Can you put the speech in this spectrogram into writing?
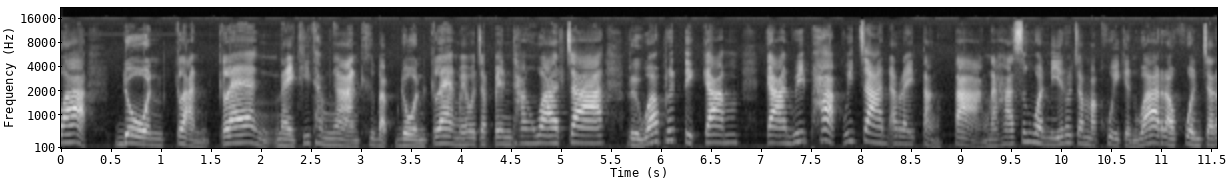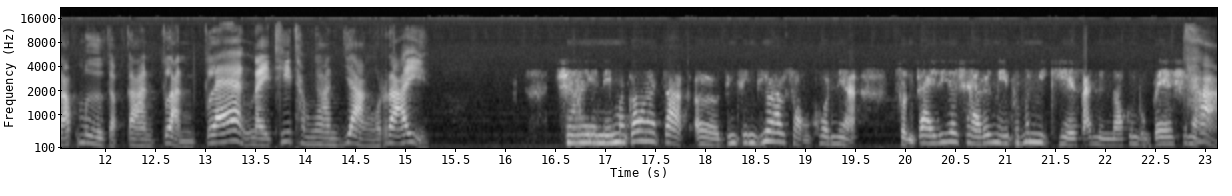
ว่าโดนกลั่นแกล้งในที่ทำงานคือแบบโดนแกล้งไม่ว่าจะเป็นทางวาจา หรือว่าพฤติกรรม การวิพากษ์วิจารณ์อะไรต่าง ๆ นะคะ ซึ่งวันนี้เราจะมาคุยกันว่าเราควรจะรับมือกับการกลั่นแกล้งในที่ทำงานอย่างไร ใช่อันนี้มันก็มาจากเออจริง ๆ ที่เราสองคนเนี่ย สนใจที่จะแชร์เรื่องนี้เพราะมันมีเคสอันหนึ่งเนาะคุณปุ๊เป้ใช่ไหมค่ะ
